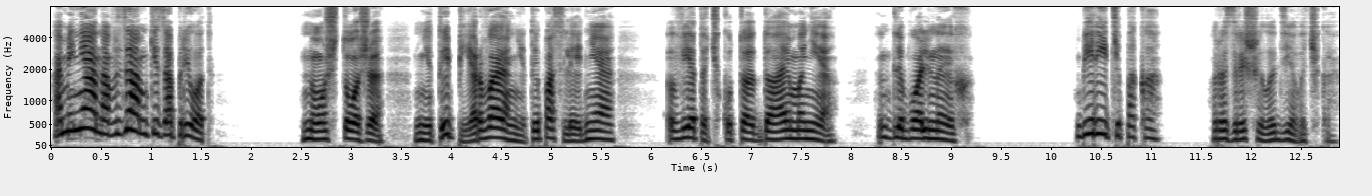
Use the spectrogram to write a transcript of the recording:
а меня она в замке запрет. Ну что же, не ты первая, не ты последняя. Веточку-то дай мне для больных. Берите пока, разрешила девочка.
